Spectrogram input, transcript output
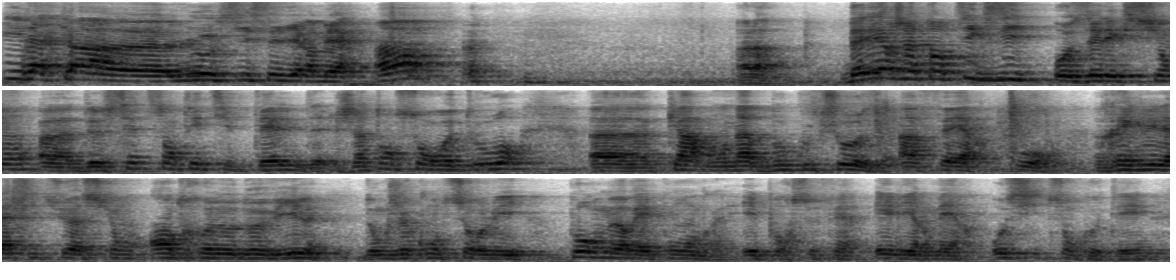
il a qu'à euh, lui aussi s'élire maire, hein? Voilà. D'ailleurs, j'attends Tixi aux élections euh, de cette santé Tilted. J'attends son retour euh, car on a beaucoup de choses à faire pour régler la situation entre nos deux villes. Donc, je compte sur lui pour me répondre et pour se faire élire maire aussi de son côté.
